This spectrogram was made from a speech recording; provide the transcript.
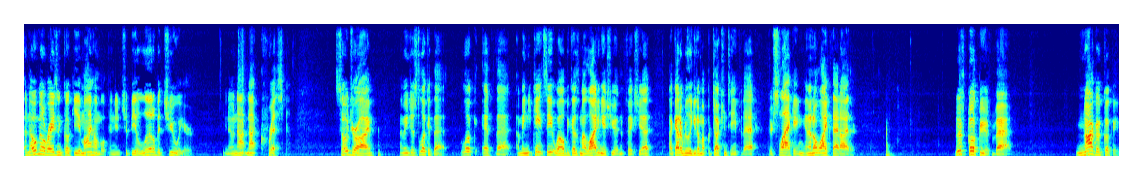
an oatmeal raisin cookie, in my humble opinion, should be a little bit chewier. You know, not not crisp. So dry. I mean, just look at that. Look at that. I mean, you can't see it well because my lighting issue isn't fixed yet. I got to really get on my production team for that. They're slacking, and I don't like that either. This cookie is bad. Not a good cookie.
